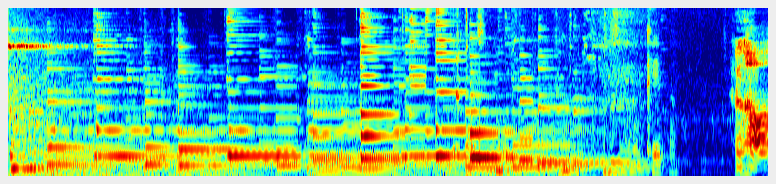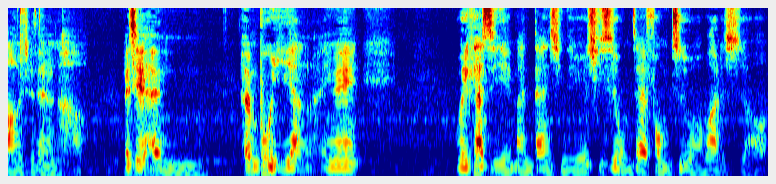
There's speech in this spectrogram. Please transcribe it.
OK 吧？很好啊，我觉得很好，而且很很不一样了。因为我一开始也蛮担心的，尤其是我们在缝制娃娃的时候，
